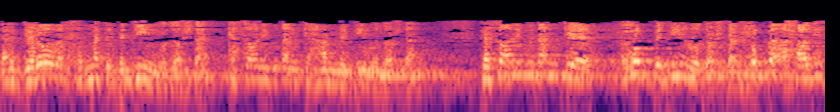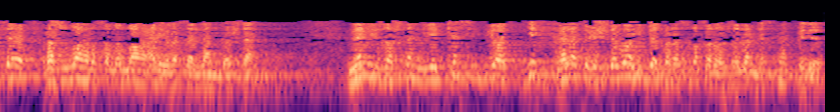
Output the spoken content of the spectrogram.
در گرو خدمت به دین گذاشتن. کسانی بودن که هم دین رو داشتن. کسانی بودن که حب دین رو داشتن. حب احادیث رسول الله صلی الله علیه و سلم داشتن. نمیذاشتن یک کسی بیاد یک غلط و اشتباهی بیاد به رسول الله صلی الله علیه و نسبت بده.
